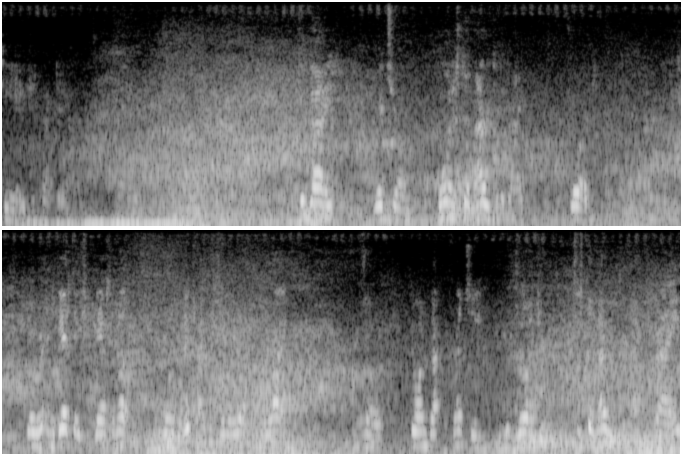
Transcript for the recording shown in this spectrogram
teenagers back then. And two guys, which um, Dawn is still married to the guy, George. They were in the gas station gassing up. Was a hitchhiker, so they were on the ride. So Dawn got in the front seat with George. She's still married to the guy. Right.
